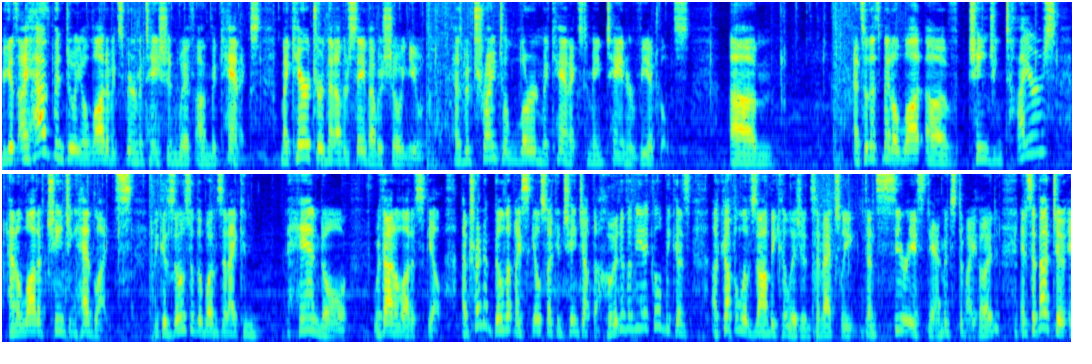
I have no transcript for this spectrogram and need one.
Because I have been doing a lot of experimentation with uh, mechanics. My character in that other save I was showing you has been trying to learn mechanics to maintain her vehicles. Um, and so that's been a lot of changing tires and a lot of changing headlights. Because those are the ones that I can handle without a lot of skill. I'm trying to build up my skill so I can change out the hood of a vehicle because a couple of zombie collisions have actually done serious damage to my hood, and it's about to,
